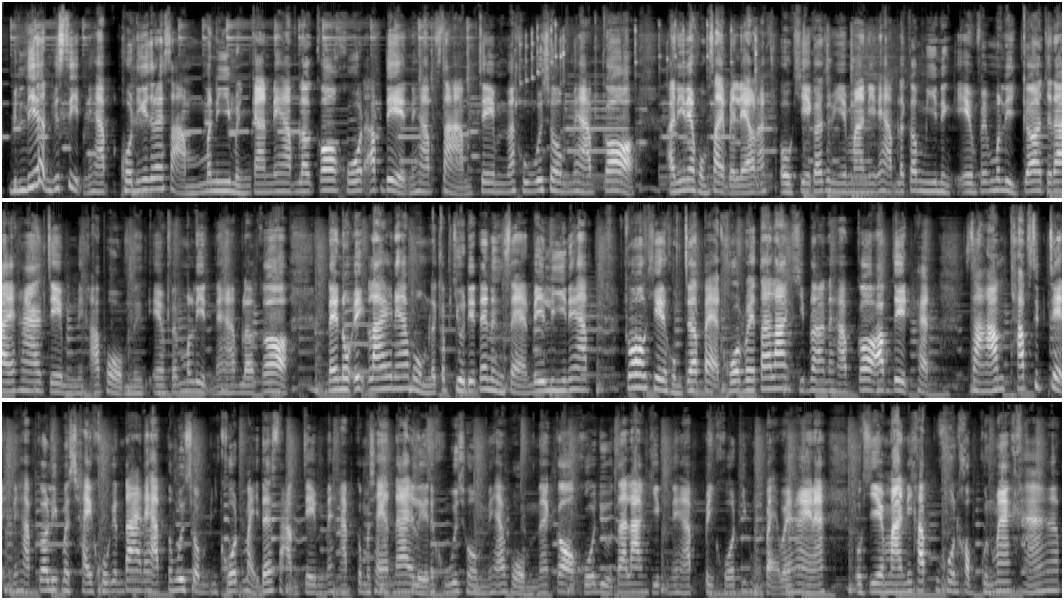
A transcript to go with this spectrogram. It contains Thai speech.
billion visit นะครับ คนนี้ก็จะได้ 3มณีเหมือนกันนะครับ แล้วก็โค้ดอัปเดตนะครับ 3 เจมนะคุณผู้ชมนะครับ ก็อันนี้เนี่ยผมใส่ไปแล้วนะ โอเคก็จะมีมานี้นะครับ แล้วก็มี 1M Family ก็จะได้ 5 เจมนะครับผม 1M Family นะครับ แล้วก็ Dino X Lite นะครับผม แล้วก็ Pure d ได้ 1 0 0 0 0แสนเบลีนะครับ ก็โอเคผมจะแปะโค้ดไว้ใต้ล่างคลิปแล้วนะครับ ก็อัปเดตแพท3ทับ17 นะครับ ก็รีบมาใช้โค้ดกันได้นะครับท่านผู้ชมเป็นโค้ดใหม่ได้ 3 เจมนะครับ ก็มาใช้กันได้เลยนะคุณผู้ชมนะครับผมนะก็โค้ดอยู่ใต้ล่างคลิปนะครับ เป็นโค้ดที่ผมแปะไว้ให้นะ โอเคมานี้ครับทุกคนขอบคุณมากครับ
